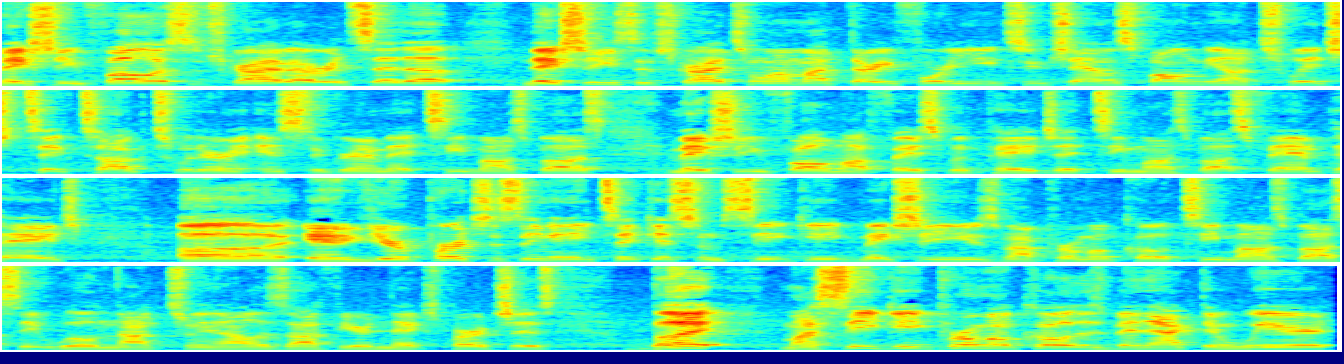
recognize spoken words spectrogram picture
Make sure you follow, subscribe. I already set up. Make sure you subscribe to one of my 34 YouTube channels. Follow me on Twitch, TikTok, Twitter, and Instagram at t boss Make sure you follow my Facebook page at T Boss fan page. Uh, and if you're purchasing any tickets from SeatGeek, make sure you use my promo code TMossBoss. It will knock $20 off your next purchase. But my SeatGeek promo code has been acting weird.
